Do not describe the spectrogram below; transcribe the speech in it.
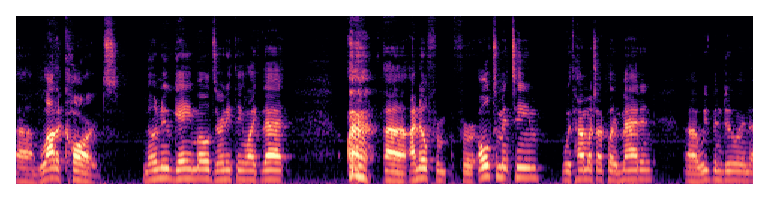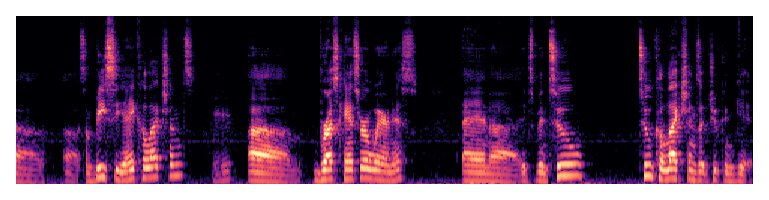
Um, a lot of cards. No new game modes or anything like that. uh, I know from for Ultimate Team, with how much I play Madden, uh, we've been doing uh, uh, some BCA collections, Mm-hmm. um, breast cancer awareness, and uh, it's been two two collections that you can get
